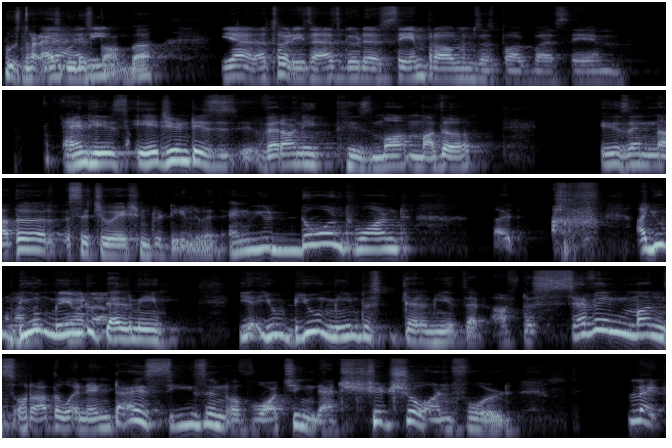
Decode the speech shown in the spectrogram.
Who's not yeah, as good as he, Pogba. Yeah, that's what he's as good as same problems as Pogba, same. And his agent is Veronique, his mom, mother, is another situation to deal with. And you don't want uh, are you do you mean to tell me you do you mean to tell me that after seven months or rather an entire season of watching that shit show unfold, like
